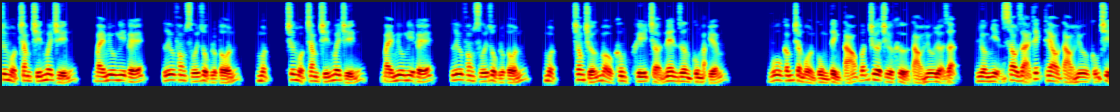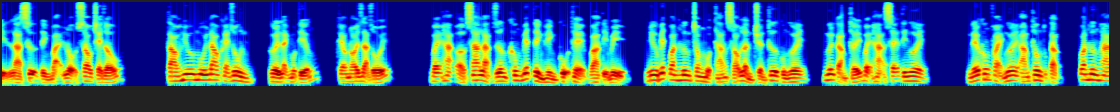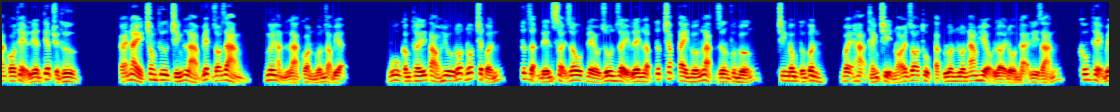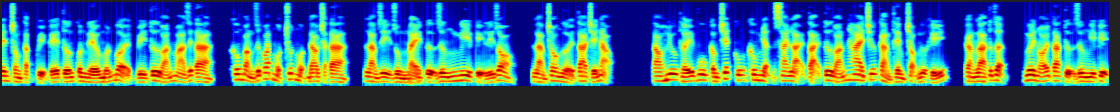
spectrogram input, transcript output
chương một trăm chín mươi chín, bày mưu nghi kế, lưu phong suối dục lục tốn, một, chương một trăm chín mươi chín, bày mưu nghi kế, lưu phong suối dục lục tốn, một, trong trướng bầu không khí trở nên dương cung bạc kiếm. Vu cấm trầm ổn cùng tỉnh táo vẫn chưa trừ khử tào hưu lựa giận, nhường nhịn sau giải thích theo tào hưu cũng chỉ là sự tỉnh bại lộ sau che giấu. Tào hưu mũi lao khẽ run, cười lạnh một tiếng, khéo nói giả dối. Vậy hạ ở xa lạc dương không biết tình hình cụ thể và tỉ mỉ, như biết quan hưng trong một tháng sáu lần chuyển thư của ngươi ngươi cảm thấy bệ hạ sẽ tin ngươi. Nếu không phải ngươi ám thông tục tặc, quan hưng ha có thể liên tiếp chuyển thư? Cái này trong thư chính là viết rõ ràng, ngươi hẳn là còn muốn rào biện. Vu cấm thấy tào hưu đốt đốt chất vấn, tức giận đến sợi dâu đều run rẩy lên lập tức chắp tay hướng lạc dương phương hướng. Trinh đông tướng quân, vậy hạ thánh chỉ nói do thuộc tặc luôn luôn am hiểu lời đồn đại ly gián, không thể bên trong tặc quỷ kế tướng quân nếu muốn bởi vì tư đoán mà giết ta, không bằng dứt khoát một chút một đao chặt ta, làm gì dùng này tự dưng nghi kỵ lý do, làm cho người ta chế nhạo. Tào hưu thấy vu cấm chết cũng không nhận sai lại tại tư đoán hai chữ càng thêm trọng ngữ khí, càng là tức giận, ngươi nói ta tự dưng nghi kỵ.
